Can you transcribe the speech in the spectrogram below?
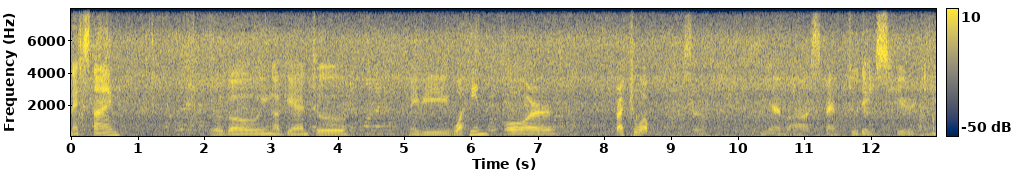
next time we're going again to maybe Wahin or Prachuap. So we have uh, spent two days here in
